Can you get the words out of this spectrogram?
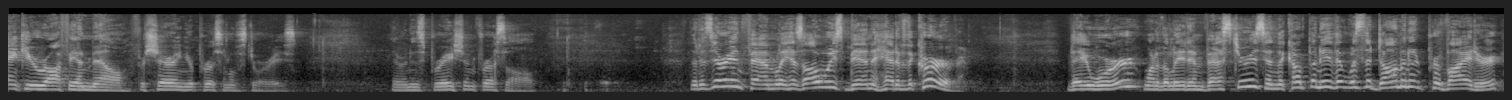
Thank you, Rafi and Mel, for sharing your personal stories. They're an inspiration for us all. The Nazarian family has always been ahead of the curve. They were one of the lead investors in the company that was the dominant provider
